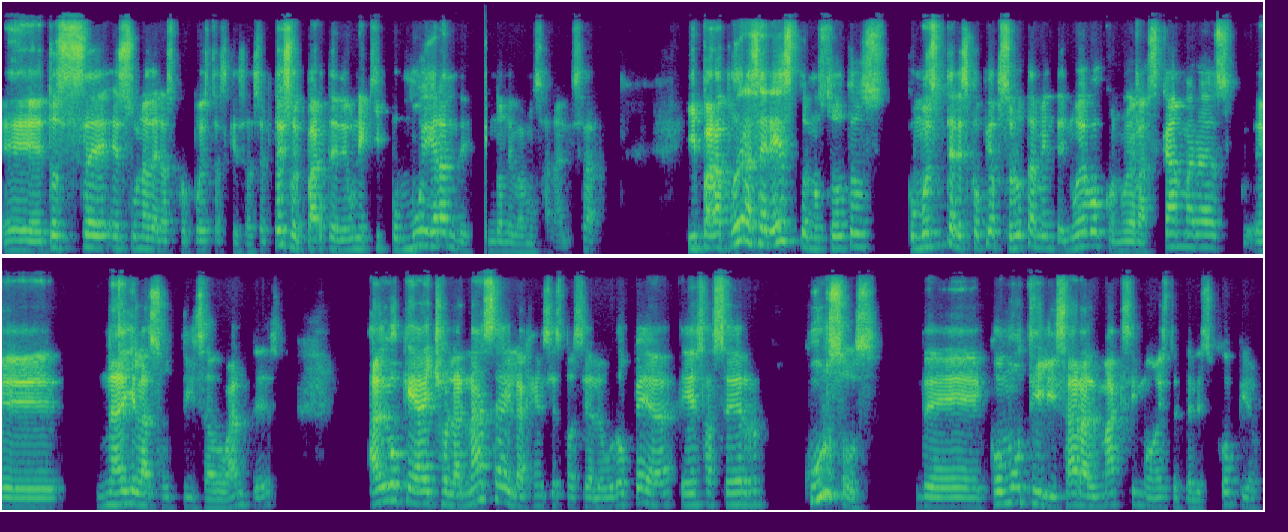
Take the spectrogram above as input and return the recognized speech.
Eh, entonces, eh, es una de las propuestas que se aceptó y soy parte de un equipo muy grande en donde vamos a analizar. Y para poder hacer esto, nosotros, como es un telescopio absolutamente nuevo, con nuevas cámaras, eh, nadie las ha utilizado antes. Algo que ha hecho la NASA y la Agencia Espacial Europea es hacer cursos de cómo utilizar al máximo este telescopio.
